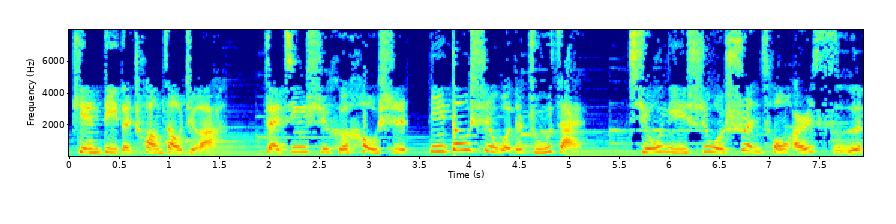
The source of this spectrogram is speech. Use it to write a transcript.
天地的创造者啊，在今世和后世，你都是我的主宰。求你使我顺从而死，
